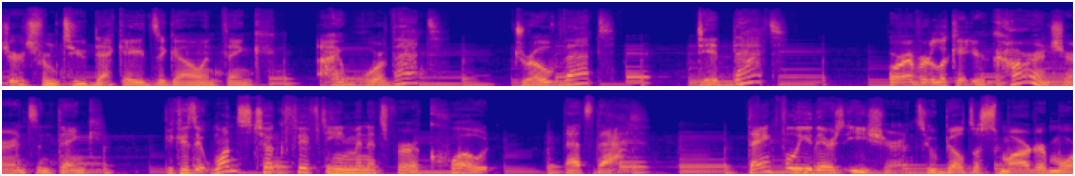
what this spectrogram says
pictures from two decades ago and think, I wore that? Drove that? Did that? Or ever look at your car insurance and think, because it once took 15 minutes for a quote, that's that? Thankfully, there's Esurance, who built a smarter, more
